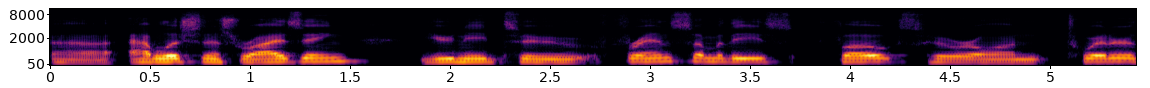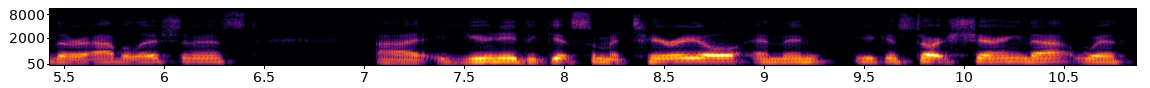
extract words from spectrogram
uh, Abolitionist Rising. You need to friend some of these folks who are on Twitter that are abolitionist. Uh, you need to get some material, and then you can start sharing that with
